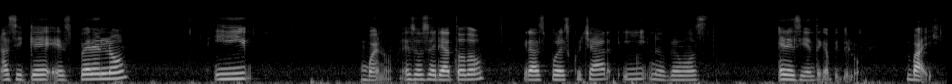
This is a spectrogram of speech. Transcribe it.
así que espérenlo. Y bueno, eso sería todo. Gracias por escuchar y nos vemos en el siguiente capítulo. Bye.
